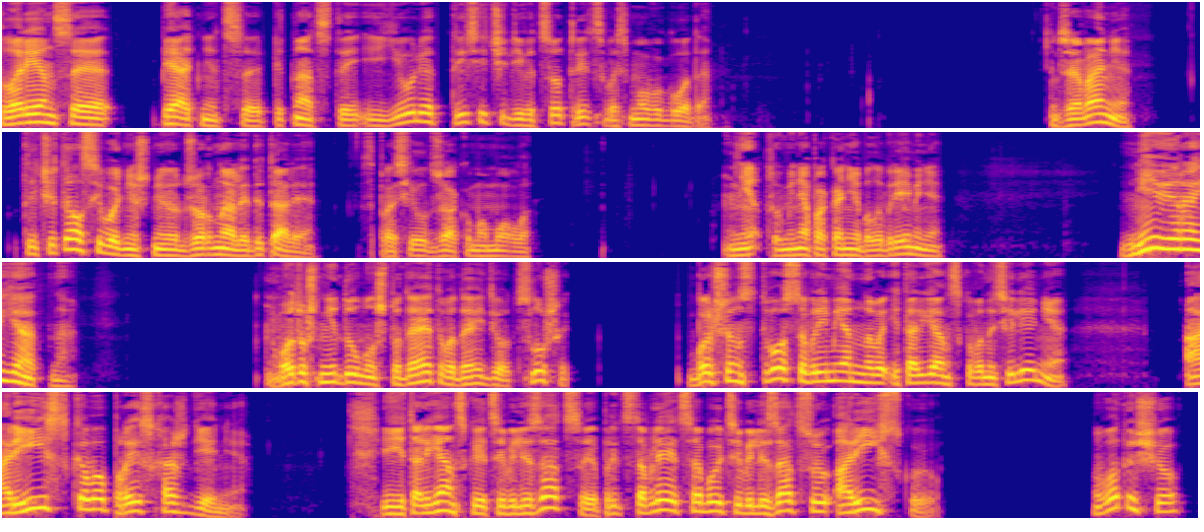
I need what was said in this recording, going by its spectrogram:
Флоренция, пятница, 15 июля 1938 года. Джованни, ты читал сегодняшнюю журнале «Деталия»? — спросил Джакомо Мола. — Нет, у меня пока не было времени. — Невероятно! Вот уж не думал, что до этого дойдет. Слушай, большинство современного итальянского населения арийского происхождения. И итальянская цивилизация представляет собой цивилизацию арийскую. Вот еще.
